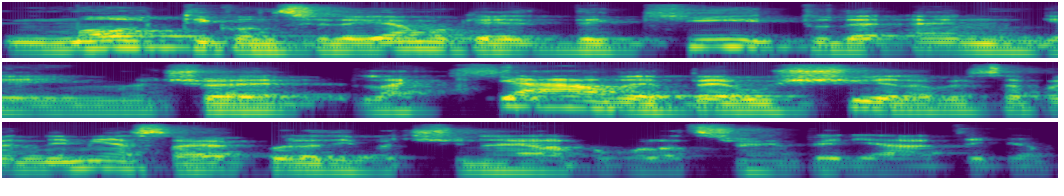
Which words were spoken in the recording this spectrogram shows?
molti consideriamo che the key to the end game, cioè la chiave per uscire da questa pandemia sarà quella di vaccinare la popolazione pediatrica.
